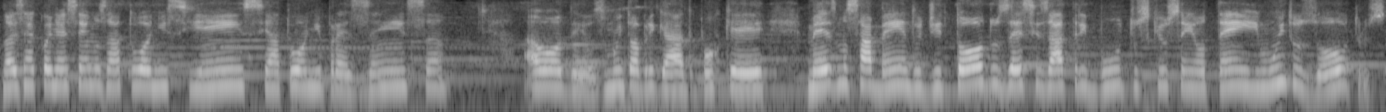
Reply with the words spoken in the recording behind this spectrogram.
Nós reconhecemos a tua onisciência, a tua onipresença. Oh Deus, muito obrigado, porque mesmo sabendo de todos esses atributos que o Senhor tem e muitos outros,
